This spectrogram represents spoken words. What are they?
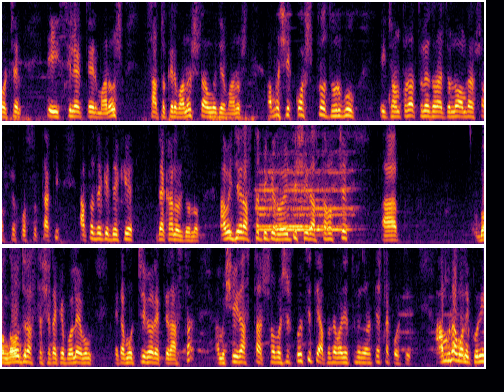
করছেন এই সিলেটের মানুষ। সাতকের মানুষ, রামগঞ্জের মানুষ। আমরা সেই কষ্ট, দুর্ভোগ, এই যন্ত্রণা তুলে ধরার জন্য আমরা সবসময় প্রস্তুত থাকি আপনাদেরকে দেখে দেখানোর জন্য। আমি যে রাস্তাটিকে রয়েছে, সেই রাস্তা হচ্ছে বঙ্গবন্ধু রাস্তা সেটাকে বলে এবং এটা মৈত্রীগড় একটি রাস্তা। আমি সেই রাস্তার সর্বশেষ পরিস্থিতি আপনাদের মাঝে তুলে ধরার চেষ্টা করছি। আমরা মনে করি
